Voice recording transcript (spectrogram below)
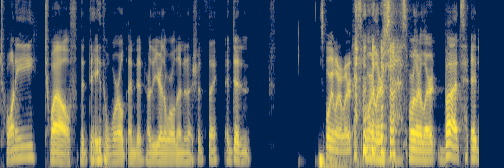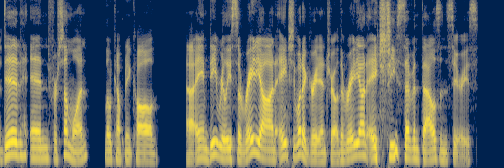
2012, the day the world ended, or the year the world ended, I should say. It didn't. Spoiler alert. Spoilers. Spoiler alert. But it did end for someone, little company called uh, AMD released a Radeon H. What a great intro. The Radeon HD 7000 series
